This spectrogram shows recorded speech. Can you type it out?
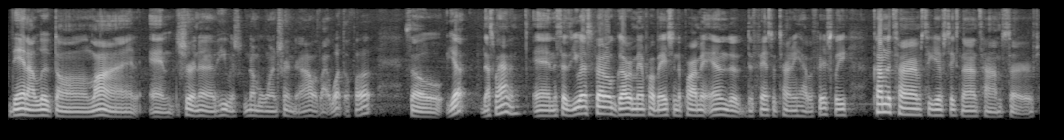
Then I looked online, and sure enough, he was number one trending. I was like, what the fuck? So, yep, that's what happened. And it says U.S. federal government probation department and the defense attorney have officially come to terms to give six nine time served.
